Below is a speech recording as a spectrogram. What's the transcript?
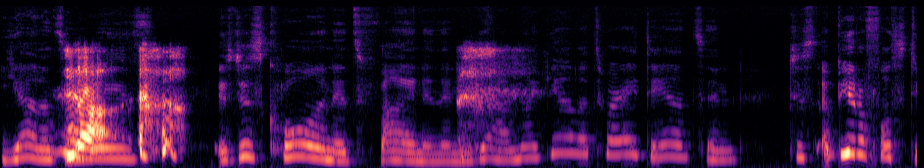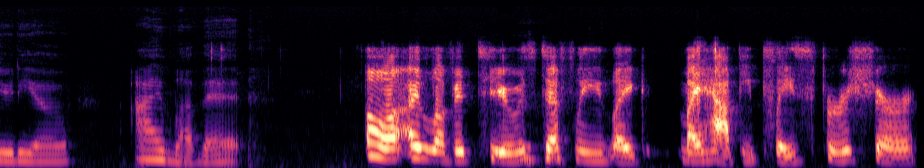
yeah, that's Yeah. always it's just cool and it's fun, and then yeah, I'm like yeah, that's where I dance, and just a beautiful studio. I love it. Oh, I love it too. It's definitely like my happy place for sure.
